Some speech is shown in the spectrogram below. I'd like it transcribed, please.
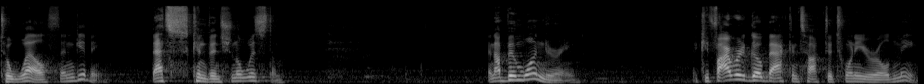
to wealth and giving. That's conventional wisdom. And I've been wondering like, if I were to go back and talk to 20 year old me,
